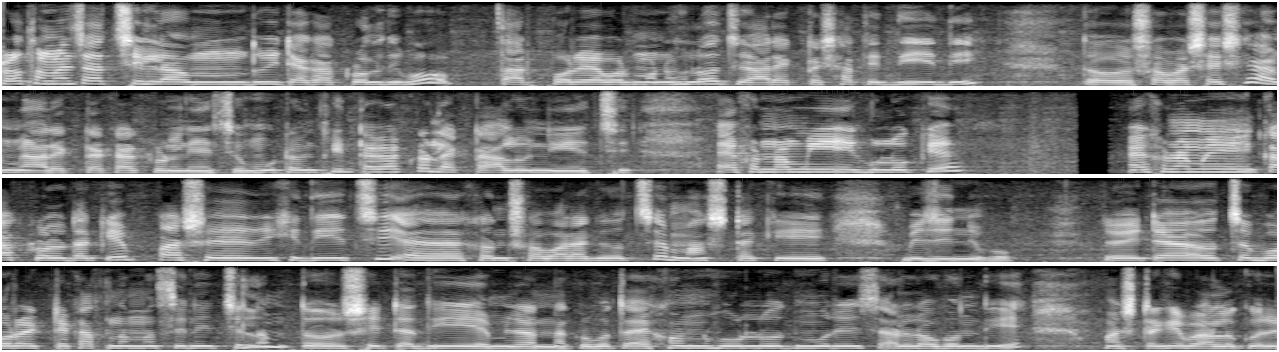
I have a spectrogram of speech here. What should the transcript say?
প্রথমে চাচ্ছিলাম দুইটা কাঁকরোল দিব, তারপরে আবার মনে হলো যে আর একটা সাথে দিয়ে দিই। তো সবার শেষে আমি আরেকটা কাঁকরোল নিয়েছি মোট আমি তিনটা কাঁকরোল একটা আলু নিয়েছি। এখন আমি এগুলোকে, এখন আমি কাঁকরোলটাকে পাশে রেখে দিয়েছি, এখন সবার আগে হচ্ছে মাছটাকে ভেজে নেব। তো এটা হচ্ছে বড় একটা কাতলা মাছ এনেছিলাম, তো সেটা দিয়ে আমি রান্না করব। তো এখন হলুদ, মরিচ আর লবণ দিয়ে মাছটাকে ভালো করে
